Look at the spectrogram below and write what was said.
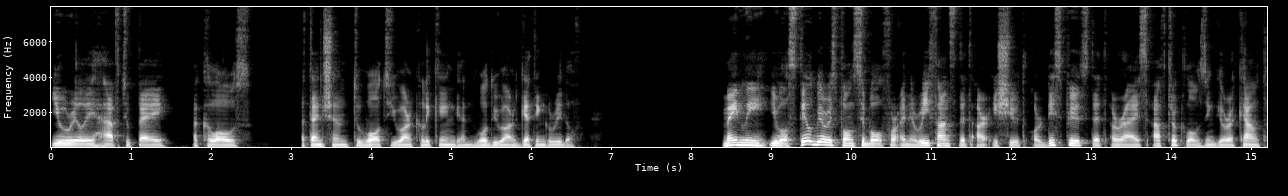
you really have to pay a close attention to what you are clicking and what you are getting rid of. Mainly, you will still be responsible for any refunds that are issued or disputes that arise after closing your account.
